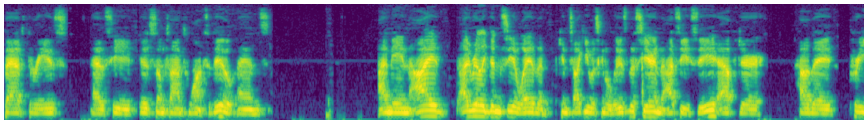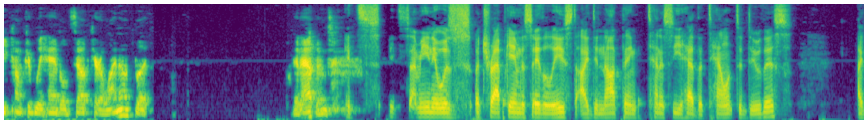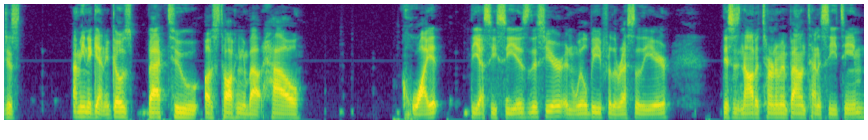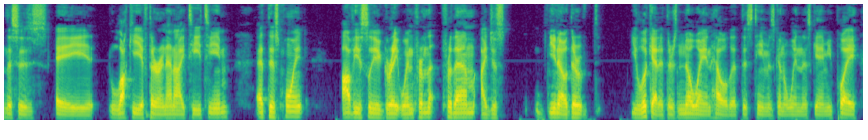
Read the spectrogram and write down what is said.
bad threes, as he is sometimes wont to do, and I mean, I I really didn't see a way that Kentucky was going to lose this year in the SEC after how they pretty comfortably handled South Carolina, but it happened. It's it's I mean, it was a trap game to say the least. I did not think Tennessee had the talent to do this. I just I mean, again, it goes back to us talking about how quiet the SEC is this year and will be for the rest of the year. This is not a tournament bound Tennessee team. This is a lucky if they're an NIT team at this point. Obviously, a great win from the, for them. I just, you know, there. You look at it. There's no way in hell that this team is going to win this game. You play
